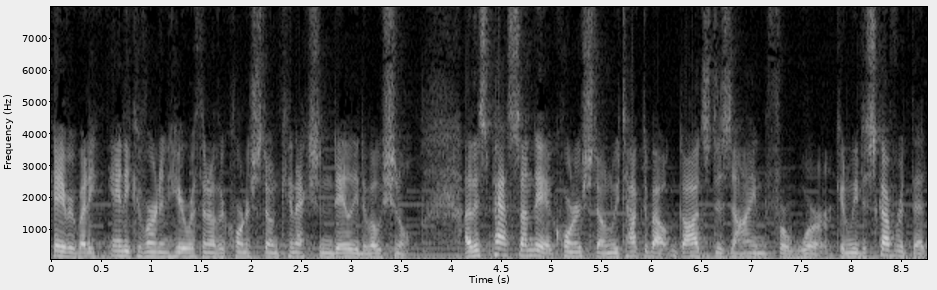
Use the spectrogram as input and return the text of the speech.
Hey, everybody, Andy Cavernan here with another Cornerstone Connection Daily Devotional. Uh, this past Sunday at Cornerstone, we talked about God's design for work, and we discovered that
